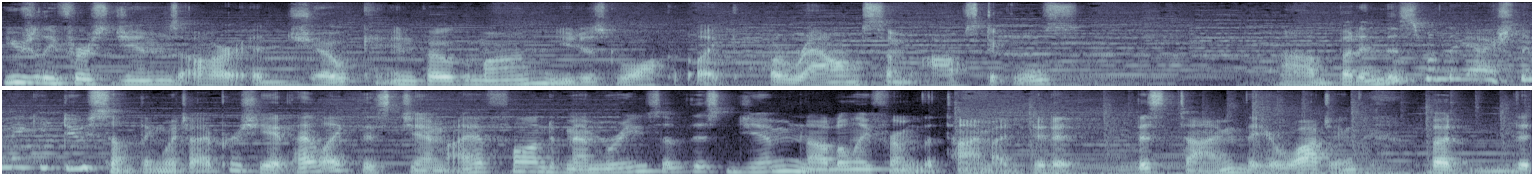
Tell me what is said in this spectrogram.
Usually first gyms are a joke in Pokemon. You just walk like around some obstacles um, but in this one, they actually make you do something, which I appreciate. I like this gym. I have fond memories of this gym, not only from the time I did it this time that you're watching, but the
